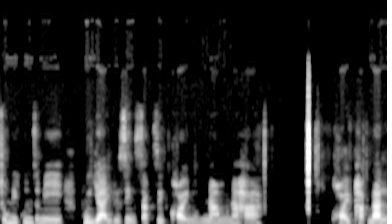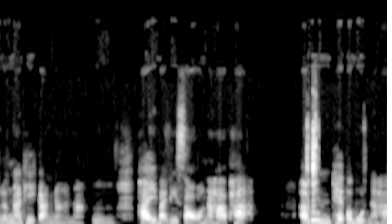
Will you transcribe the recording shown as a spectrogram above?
ช่วงนี้คุณจะมีผู้ใหญ่หรือสิ่งศักดิ์สิทธิ์คอยหนุนนำนะคะ คอยผลักดันเรื่องหน้าที่การงานอะ่ะไพ่ใบที่สองนะคะพระ อรุณเทพบุตรนะคะ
